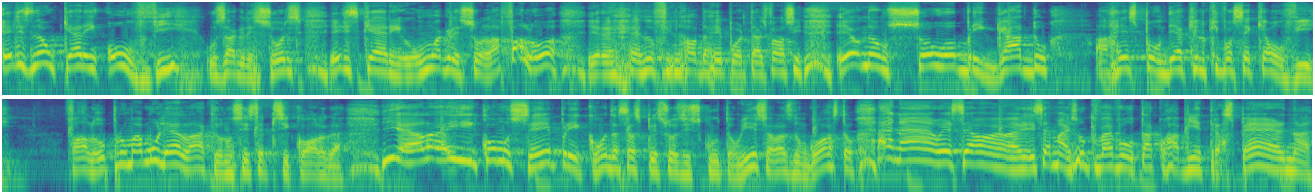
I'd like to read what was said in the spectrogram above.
eles não querem ouvir os agressores, eles querem. Um agressor lá falou no final da reportagem: falou assim, eu não sou obrigado a responder aquilo que você quer ouvir. Falou para uma mulher lá, que eu não sei se é psicóloga. E ela, e como sempre, quando essas pessoas escutam isso, elas não gostam. Ah, não, esse é, esse é mais um que vai voltar com o rabinho entre as pernas.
